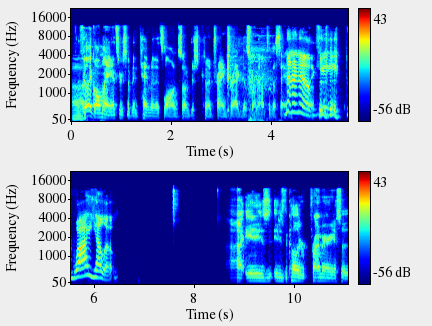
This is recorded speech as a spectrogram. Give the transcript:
I Uh, feel like all my answers have been ten minutes long, so I'm just gonna try and drag this one out to the same. No, no, no. You- you- why yellow? Uh, it is it is the color primary so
